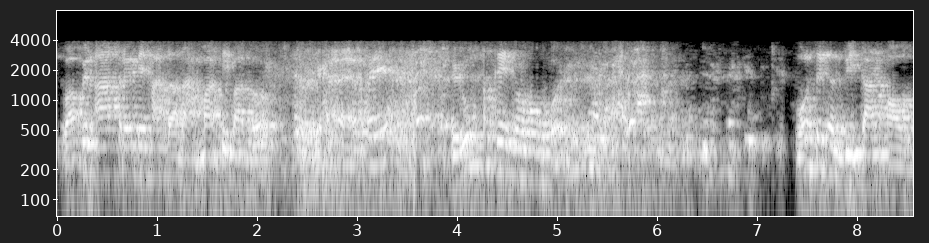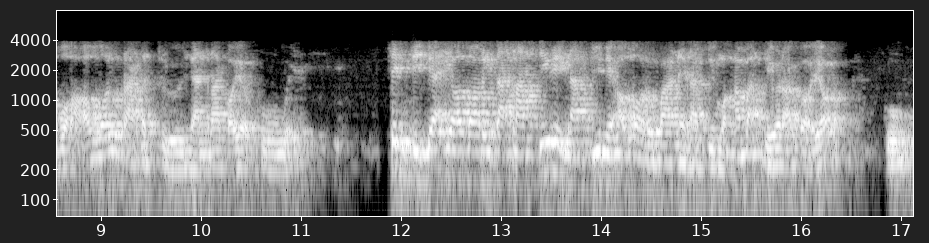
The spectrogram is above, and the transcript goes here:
Wafil akhirati hasanah mati masuk. Itu pakai nomor. Wong sing ngendikan Allah, Allah ora kedunyan ora kaya kowe. Sing dikai otoritas nafsiri nabi ne Allah rupane Nabi Muhammad dia ora kaya kowe.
